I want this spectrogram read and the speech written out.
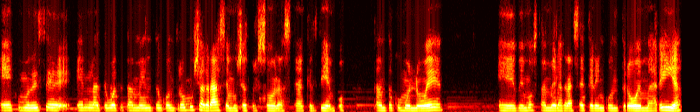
eh, como dice en el Antiguo Testamento, encontró mucha gracia en muchas personas en aquel tiempo, tanto como en Noé, eh, vemos también la gracia que él encontró en María,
